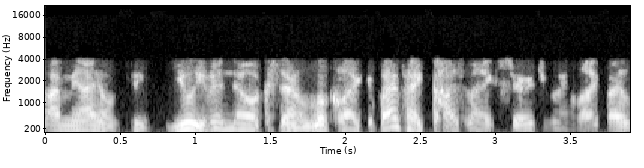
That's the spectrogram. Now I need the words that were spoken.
I mean, I don't think you even know because I don't look like it, but I've had cosmetic surgery in my life. I had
